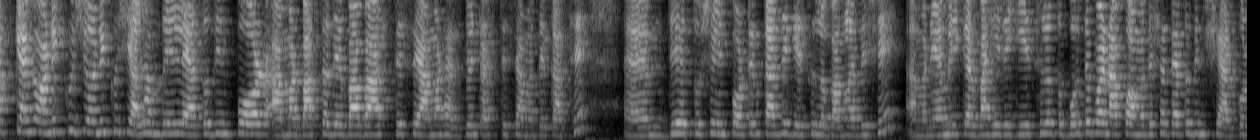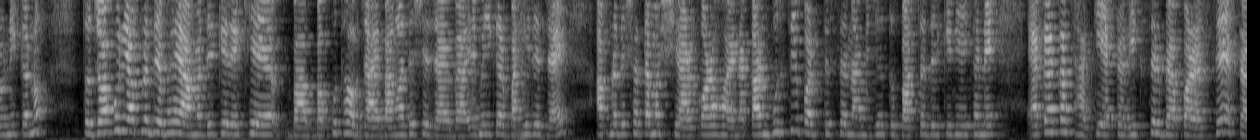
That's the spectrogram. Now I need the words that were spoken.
আজকে আমি অনেক খুশি অনেক খুশি, আলহামদুলিল্লাহ, এতদিন পর আমার বাচ্চাদের বাবা আসতেছে, আমার হাজব্যান্ড আসতেছে আমাদের কাছে। যেহেতু সে ইম্পর্টেন্ট কাজে গিয়েছিল বাংলাদেশে মানে আমেরিকার বাহিরে গিয়েছিল, তো বলতে পারেন আপু আমাদের সাথে এতদিন শেয়ার করনি কেন? তো যখনই আপনাদের ভাই আমাদেরকে রেখে বা কোথাও যায়, বাংলাদেশে যায় বা আমেরিকার বাইরে যায়, আপনাদের সাথে আমার শেয়ার করা হয় না। কারণ বুঝতেই পারতেছেন, আমি যেহেতু বাচ্চাদেরকে নিয়ে এখানে একা একা থাকি, একটা রিক্সের ব্যাপার আছে, একটা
